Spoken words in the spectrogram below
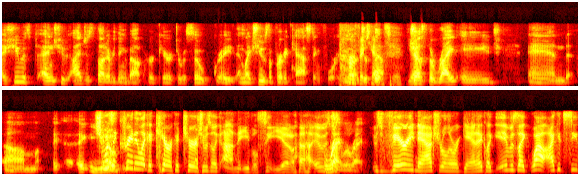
uh, she was, and she. I just thought everything about her character was so great, and like she was the perfect casting for it. Perfect know, just casting. The, yep. Just the right age and um, she wasn't know, creating like a caricature. She wasn't like I'm the evil CEO. it was right, right, right. It was very natural and organic. Like it was like wow, I could see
